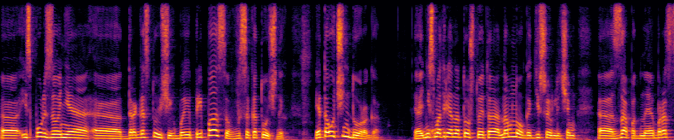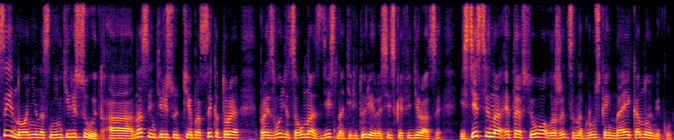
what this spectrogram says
э, использование дорогостоящих боеприпасов высокоточных – это очень дорого. Э, несмотря на то, что это намного дешевле, чем э, западные образцы, но они нас не интересуют. А нас интересуют те образцы, которые производятся у нас здесь, на территории Российской Федерации. Естественно, это все ложится нагрузкой на экономику.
